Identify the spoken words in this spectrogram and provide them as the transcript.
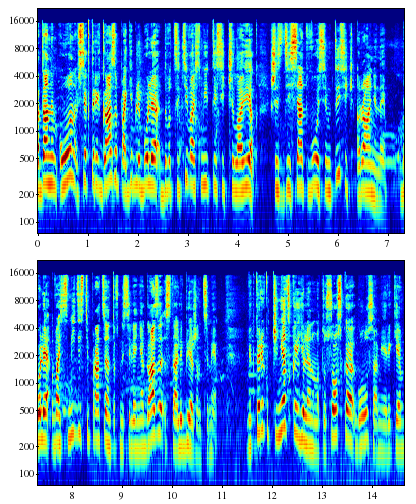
По данным ООН, в секторе Газа погибли более 28 тысяч человек, 68 тысяч ранены. Более 80% населения Газа стали беженцами. Виктория Купчинецкая, Елена Матусовская, «Голос Америки»,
